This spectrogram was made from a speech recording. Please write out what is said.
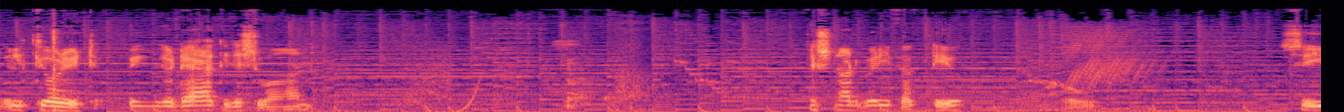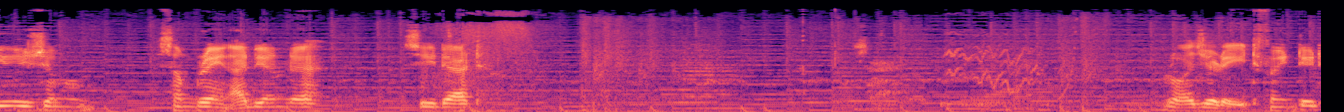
we'll cure it. Ping attack, just one. It's not very effective. Oh. See, use some some brain. I didn't uh, see that. Roger 8 fainted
